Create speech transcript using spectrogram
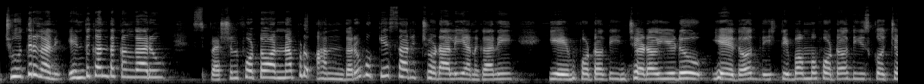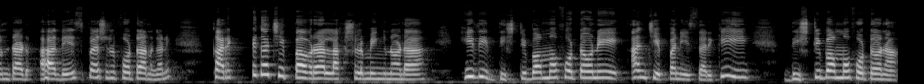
చూతురు కానీ ఎందుకంత కంగారు? స్పెషల్ ఫోటో అన్నప్పుడు అందరూ ఒకేసారి చూడాలి అనగాని ఏం ఫోటో తీయించాడో ఈడు? ఏదో దిష్టి బొమ్మ ఫోటో తీసుకొచ్చుంటాడు. అదే స్పెషల్ ఫోటో అనగాని కరెక్ట్గా చెప్పావరా లక్షల మింగినోడా? ఇది దిష్టి బొమ్మ ఫోటోనే అని చెప్పనేసరికి దిష్టి బొమ్మ ఫోటోనా?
